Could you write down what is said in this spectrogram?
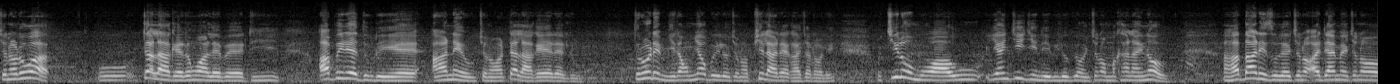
ကျွန်တော်တို့က ဟိုတက်လာခဲ့တုန်းကလည်းပဲဒီအားပေးတဲ့သူတွေရဲ့အားနဲ့ကိုကျွန်တော်ကတက်လာခဲ့ရတဲ့လူသူတို့တွေမြေတောင်မြောက်ပြီးလို့ကျွန်တော်ဖြစ်လာတဲ့အခါကျတော့လေဟိုကြည့်လို့မဝဘူးအရင်ကြည့်ကျင်နေပြီလို့ပြောရင်ကျွန်တော်မခံနိုင်တော့ဘူးဟာသားတွေဆိုလဲကျွန်တော်အဲ့တိုင်းပဲကျွန်တော်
